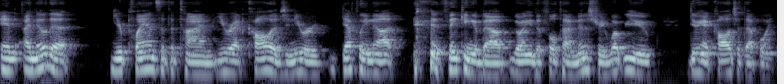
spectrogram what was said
And I know that your plans at the time, you were at college and you were definitely not thinking about going into full time ministry. What were you doing at college at that point?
